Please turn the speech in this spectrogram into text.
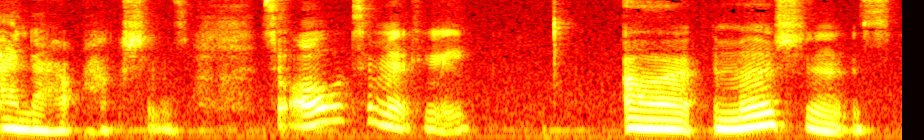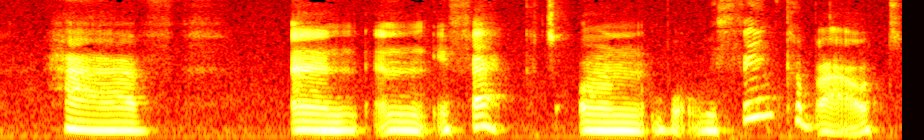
and our actions. So ultimately, our emotions have an, an effect on what we think about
